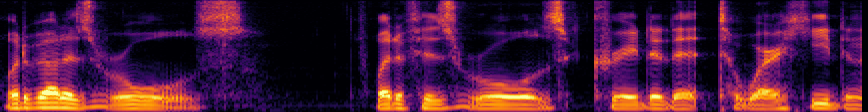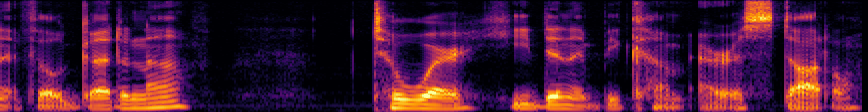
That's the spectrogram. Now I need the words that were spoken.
What about his rules? What if his rules created it to where he didn't feel good enough to where he didn't become Aristotle?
